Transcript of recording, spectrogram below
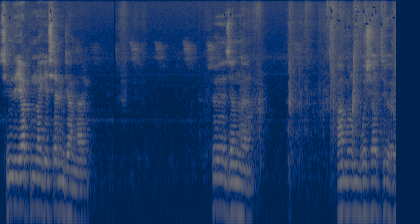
Şimdi yapımına geçelim canlarım. Şöyle canlarım. Hamurumu boşaltıyorum.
